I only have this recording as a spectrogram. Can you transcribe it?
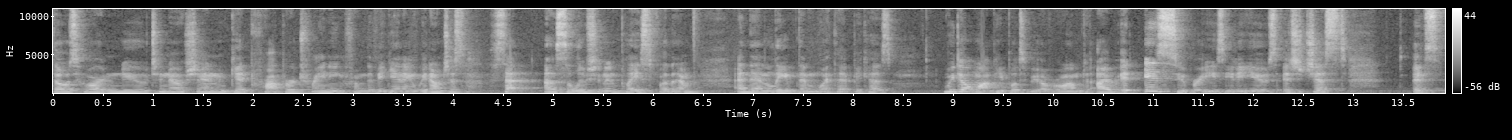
those who are new to Notion get proper training from the beginning. We don't just set a solution in place for them and then leave them with it because we don't want people to be overwhelmed. I, it is super easy to use. It's just it's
